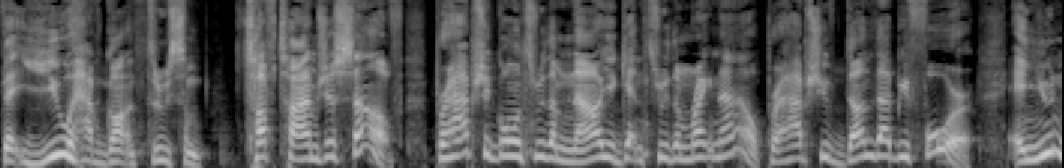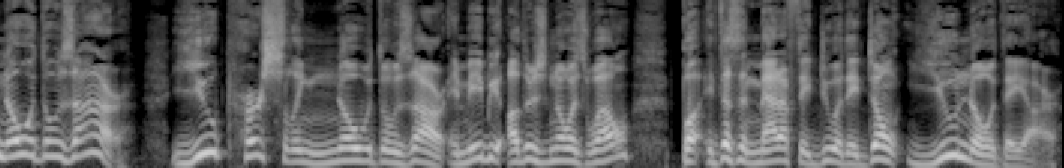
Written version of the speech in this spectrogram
that you have gone through some tough times yourself. Perhaps you're going through them now, you're getting through them right now. Perhaps you've done that before and you know what those are. You personally know what those are, and maybe others know as well, but it doesn't matter if they do or they don't. You know what they are.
